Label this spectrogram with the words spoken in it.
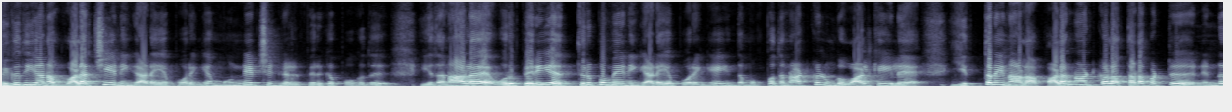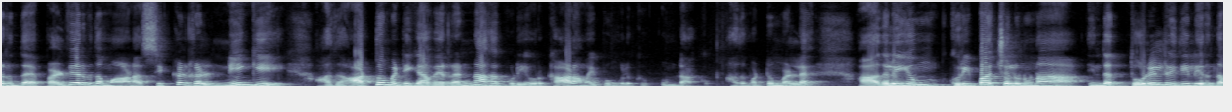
மிகுதியான வளர்ச்சியை நீங்கள் அடைய போகிறீங்க முன்னேற்றங்கள் பெருக்க போகுது. இதனால் ஒரு பெரிய திருப்பமே நீங்கள் அடைய போகிறீங்க இந்த முப்பது நாட்கள் உங்கள் வாழ்க்கையில் இத்தனை நாளாக பல நாட்களாக தடப்பட்டு நின்றிருந்த பல்வேறு விதமான சிக்கல்கள் நீங்கி அது ஆட்டோமேட்டிக்காகவே ரன் ஆகக்கூடிய ஒரு கால அமைப்பு உங்களுக்கு உண்டாக்கும். அது மட்டுமல்ல அதுலேயும் குறிப்பாக சொல்லணும்னா இந்த தொழில் ரீதியில் இருந்த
